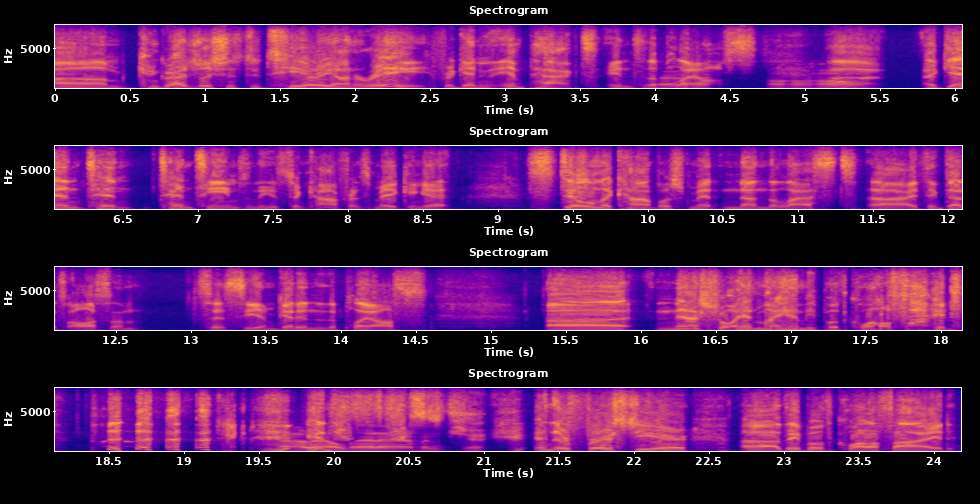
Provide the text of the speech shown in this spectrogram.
Um, congratulations to Thierry Henry for getting the impact into the playoffs. Uh-huh. Uh, again, 10, 10 teams in the Eastern Conference making it. Still an accomplishment nonetheless. Uh, I think that's awesome to see him get into the playoffs. Uh, Nashville and Miami both qualified. How the hell that happened? In their first year, uh, they both qualified.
